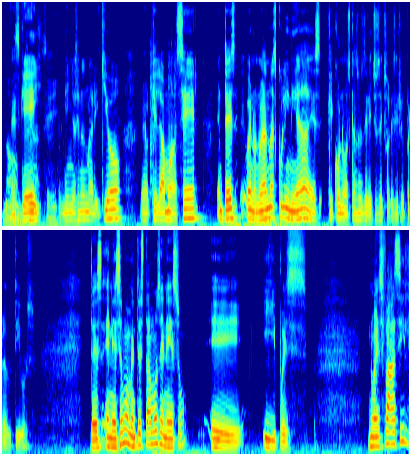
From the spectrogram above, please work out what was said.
No, es gay, el niño se nos mariqueó, ¿qué le vamos a hacer? Entonces, bueno, nuevas masculinidades que conozcan sus derechos sexuales y reproductivos. Entonces, en ese momento estamos en eso eh, y pues no es fácil,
